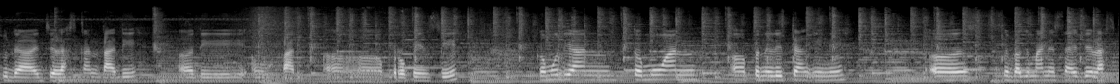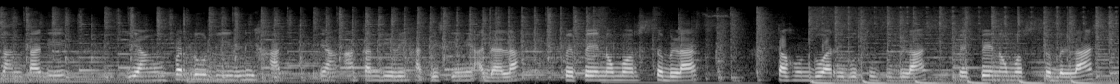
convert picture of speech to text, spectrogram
sudah jelaskan tadi uh, di empat uh, provinsi. Kemudian temuan uh, penelitian ini uh, sebagaimana saya jelaskan tadi yang perlu dilihat yang akan dilihat di sini adalah PP nomor 11 tahun 2017, PP nomor 11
